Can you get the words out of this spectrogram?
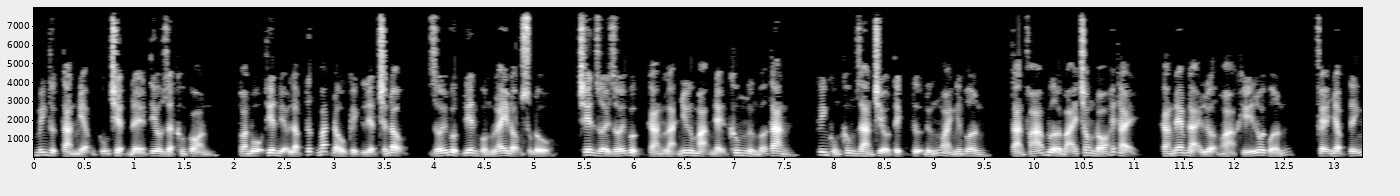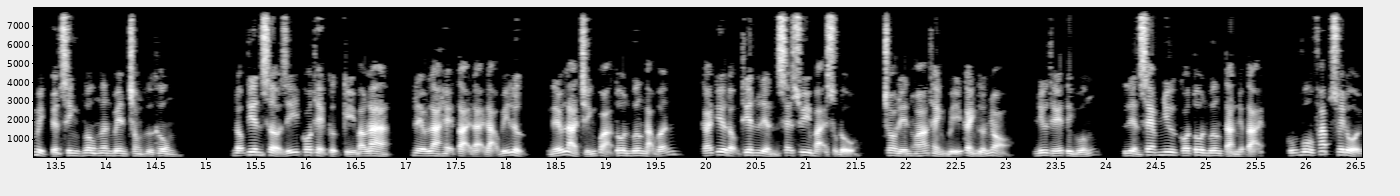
minh thực tàn niệm cũng triệt để tiêu giật không còn, toàn bộ thiên địa lập tức bắt đầu kịch liệt chấn động, giới vực điên cuồng lay động sụp đổ, trên giới giới vực càng lại như mạng nhện không ngừng vỡ tan kinh khủng không gian triệu tịch tự đứng ngoài nghiêm tuân, tàn phá bừa bãi trong đó hết thảy, càng đem đại lượng hỏa khí lôi cuốn, phệ nhập tĩnh mịch tuyệt sinh vô ngân bên trong hư không. Động thiên sở dĩ có thể cực kỳ bao la, đều là hệ tại đại đạo vĩ lực, nếu là chính quả tôn vương đạo vẫn, cái kia động thiên liền sẽ suy bại sụp đổ, cho đến hóa thành bí cảnh lớn nhỏ, như thế tình huống, liền xem như có tôn vương tàn nhập tại, cũng vô pháp xoay đổi,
